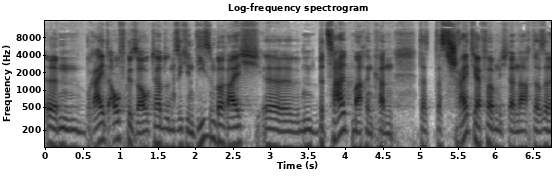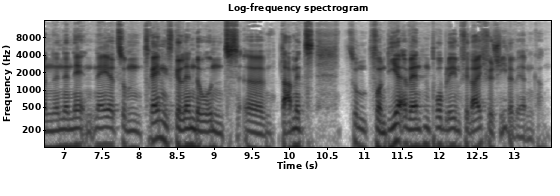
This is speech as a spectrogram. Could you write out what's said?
ähm, breit aufgesaugt hat und sich in diesem Bereich äh, bezahlt machen kann. Das, das schreit ja förmlich danach, dass er eine Nä Nähe zum Trainingsgelände und äh, damit zum von dir erwähnten Problem vielleicht für Schiele werden kann.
